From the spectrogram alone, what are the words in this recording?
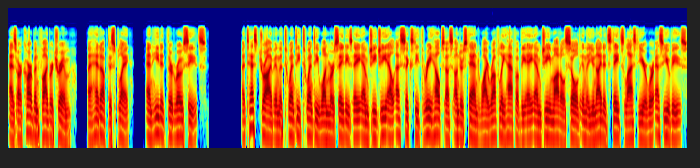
as are carbon fiber trim, a head-up display, and heated third row seats. A test drive in the 2021 Mercedes-AMG GLS 63 helps us understand why roughly half of the AMG models sold in the United States last year were SUVs.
